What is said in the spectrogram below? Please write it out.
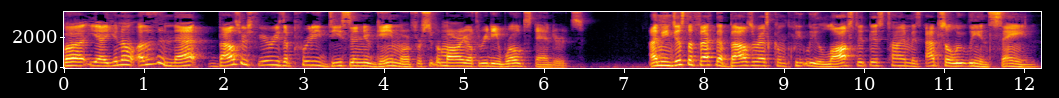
But yeah, you know, other than that, Bowser's Fury is a pretty decent new game mode for Super Mario 3D World standards. I mean, just the fact that Bowser has completely lost it this time is absolutely insane.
